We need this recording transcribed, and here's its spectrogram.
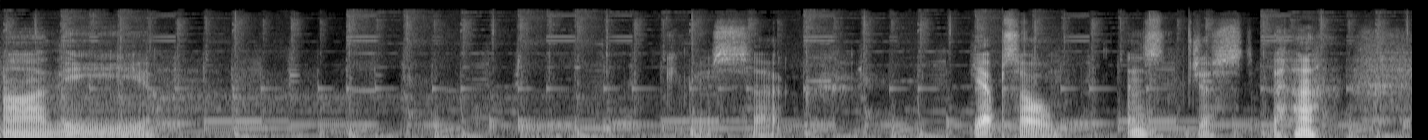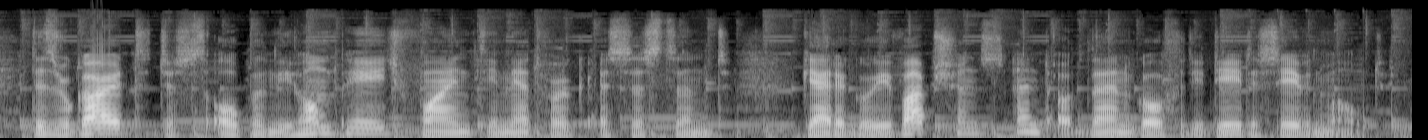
uh, the... Give me a sec. Yep, so just disregard, just open the home page, find the Network Assistant category of options, and then go for the data saving mode.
